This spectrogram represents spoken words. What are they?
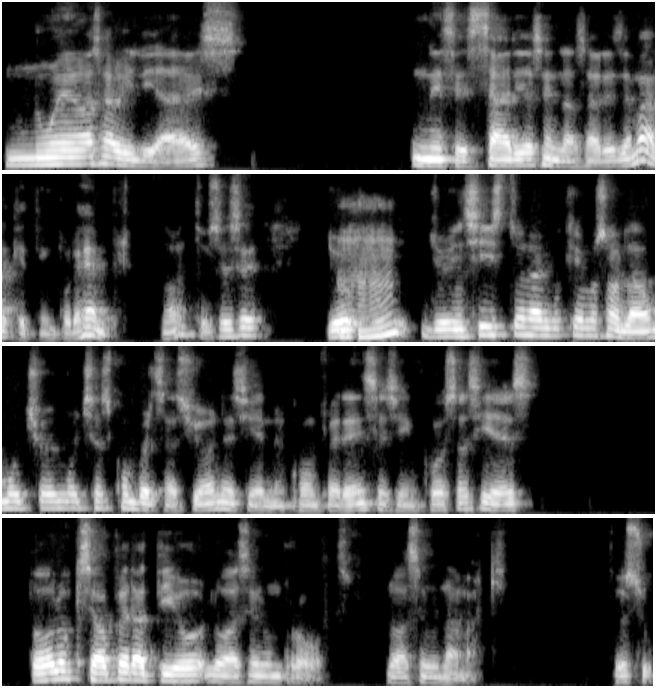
nuevas habilidades necesarias en las áreas de marketing, por ejemplo, ¿no? Entonces, eh, yo, yo insisto en algo que hemos hablado mucho en muchas conversaciones y en conferencias y en cosas, y es todo lo que sea operativo lo va a hacer un robot lo hace una máquina. Entonces,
